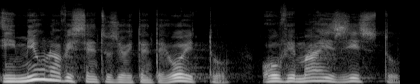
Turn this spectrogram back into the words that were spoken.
em 1988 houve mais isto,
